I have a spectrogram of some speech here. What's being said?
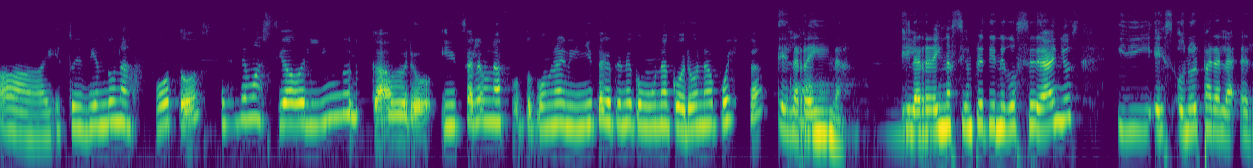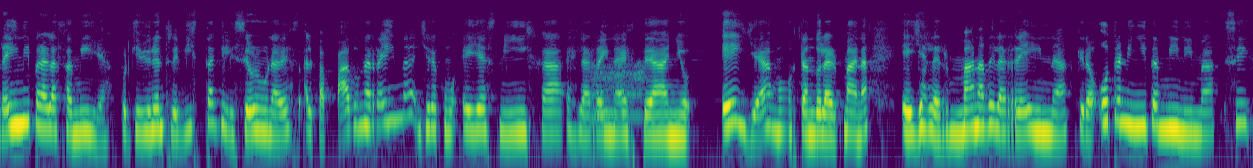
Ay, estoy viendo unas fotos. Es demasiado lindo el cabro. Y sale una foto con una niñita que tiene como una corona puesta. Es la reina. Y la reina siempre tiene 12 años y es honor para la reina y para la familia, porque vi una entrevista que le hicieron una vez al papá de una reina y era como, ella es mi hija, es la reina de este año. Ella, mostrando la hermana, ella es la hermana de la reina, que era otra niñita mínima. Sí,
